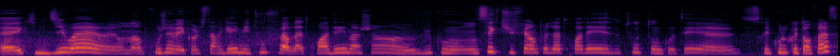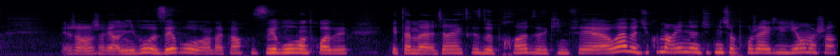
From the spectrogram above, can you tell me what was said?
euh, qui me dit Ouais, euh, on a un projet avec All Star Game et tout, faut faire de la 3D, machin. euh, vu qu'on on sait que tu fais un peu de la 3D de tout de ton côté, ce serait cool que t'en fasses. Et genre, j'avais un niveau zéro, hein, d'accord? Zéro en 3D. Et t'as ma directrice de prod qui me fait Ouais, bah du coup, Marine, tu te mets sur le projet avec Lilian, machin.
